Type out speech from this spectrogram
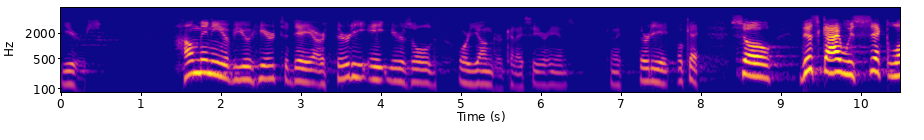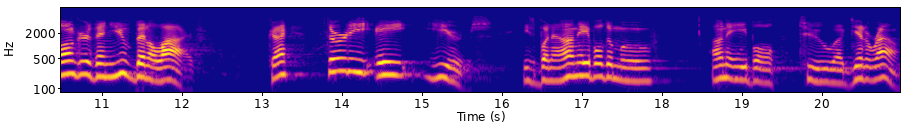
years. How many of you here today are 38 years old or younger? Can I see your hands? Can I 38. Okay. So this guy was sick longer than you've been alive. Okay? 38 years. He's been unable to move, unable to uh, get around.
